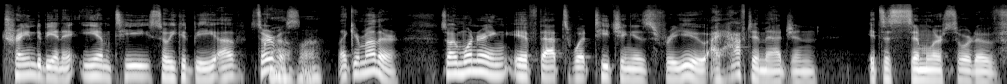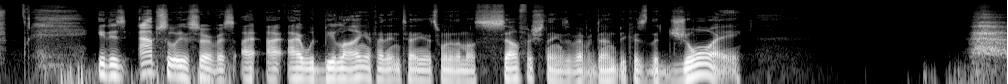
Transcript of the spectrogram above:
trained to be an EMT so he could be of service, like your mother. So I'm wondering if that's what teaching is for you. I have to imagine it's a similar sort of. It is absolutely a service. I, I, I would be lying if I didn't tell you it's one of the most selfish things I've ever done because the joy.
